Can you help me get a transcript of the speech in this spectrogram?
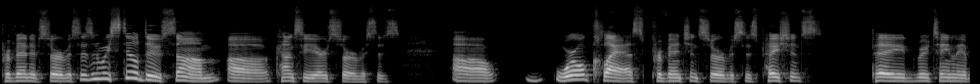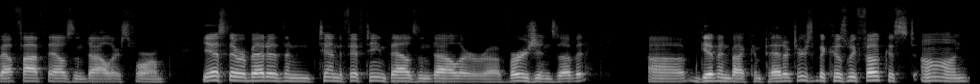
preventive services, and we still do some uh, concierge services. Uh, world-class prevention services. Patients paid routinely about $5,000 for them. Yes, they were better than ten to $15,000 uh, versions of it uh, given by competitors because we focused on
